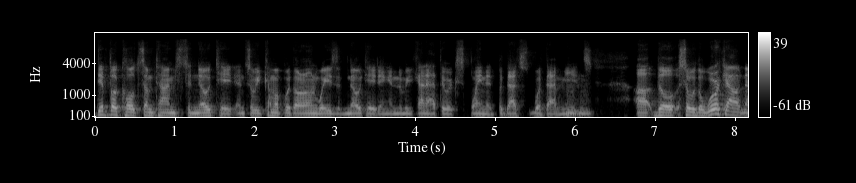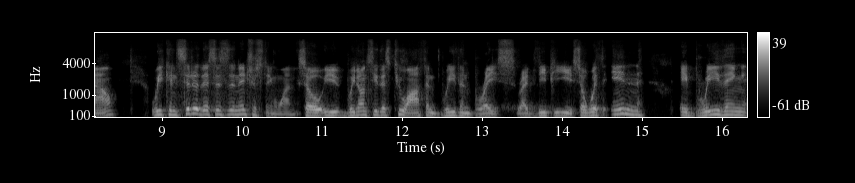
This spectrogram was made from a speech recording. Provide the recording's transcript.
difficult sometimes to notate. And so we come up with our own ways of notating and then we kind of have to explain it, but that's what that means. Mm-hmm. Uh, though, so the workout now, we consider this as an interesting one. So you, we don't see this too often, breathe and brace, right? VPE. So within a breathing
